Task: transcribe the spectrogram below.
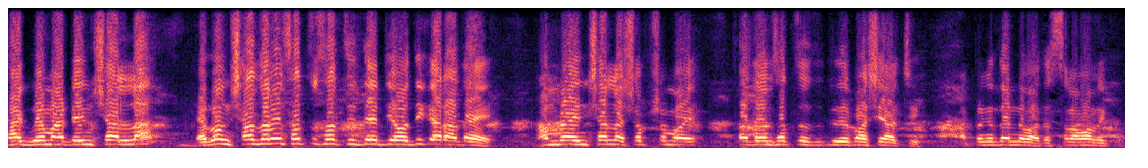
থাকবে মাঠে ইনশাল্লাহ এবং সাধারণ ছাত্রছাত্রীদের যে অধিকার আদায়, আমরা ইনশাল্লাহ সবসময় সাধারণ ছাত্রছাত্রীদের পাশে আছি। আপনাকে ধন্যবাদ। আসসালাম আলাইকুম।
